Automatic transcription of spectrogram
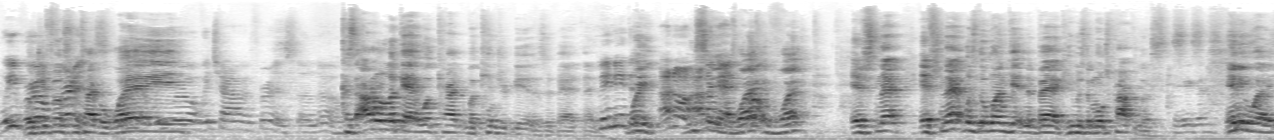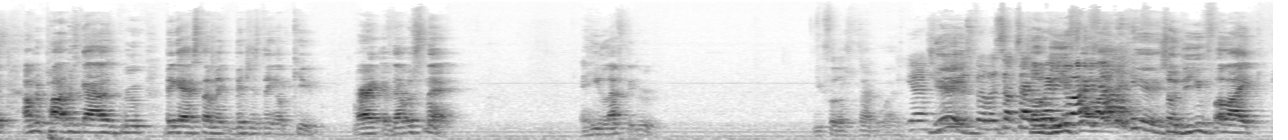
We would real you feel friends. some type of Yeah, way? we, real, we childhood friends, so no. Because I don't look at what kind what Kendrick did as a bad thing. Me neither. Wait, I don't. you I don't saying get what? If what? If Snap if Snap was the one getting the bag, he was the most popular. There you go. Anyway, I'm the popular guys group, big ass stomach, bitches think I'm cute. Right? If that was Snap and he left the group, you feel some type of way? Yes, Yeah. yeah. He's feeling some type So of way. do you You feel already like know. Yeah. so do you feel like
